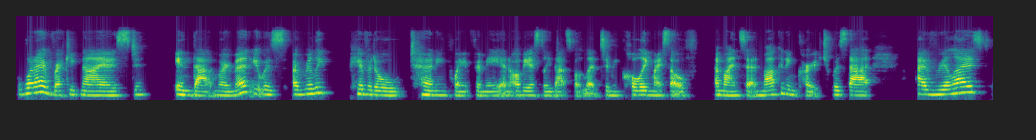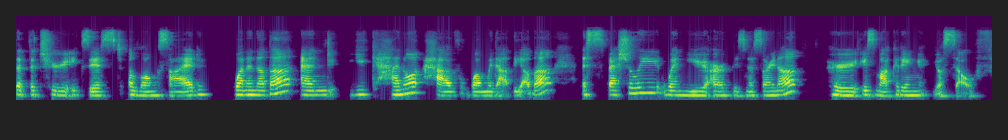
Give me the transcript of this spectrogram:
what I recognized in that moment, it was a really pivotal turning point for me. And obviously, that's what led to me calling myself a mindset and marketing coach was that I realized that the two exist alongside one another and you cannot have one without the other, especially when you are a business owner who is marketing yourself.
